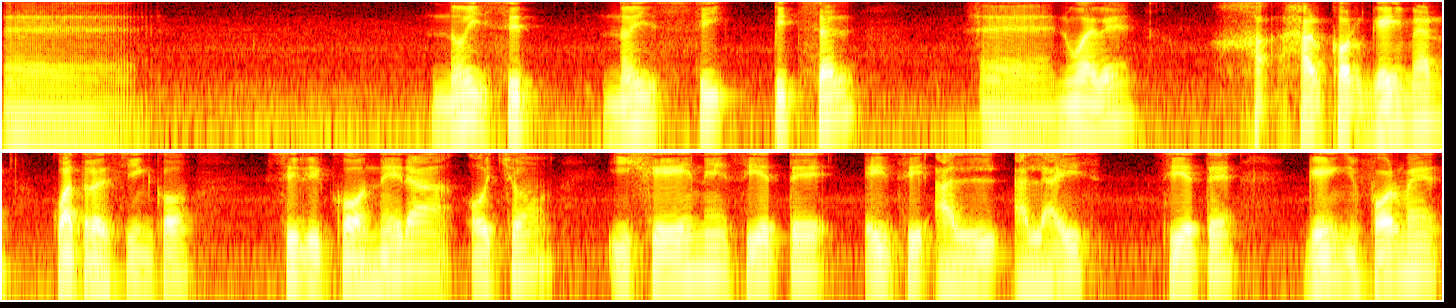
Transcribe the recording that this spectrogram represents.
Eh, Noisy, Noisy Pixel 9. Hardcore Gamer 4 de 5. Siliconera 8, IGN 7, AC Allies 7, Game Informe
